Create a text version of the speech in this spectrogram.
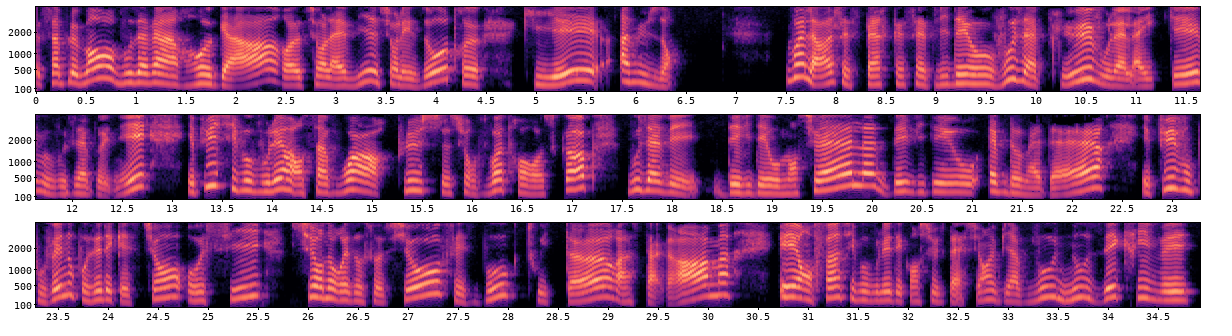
Simplement vous avez un regard sur la vie et sur les autres qui est amusant. Voilà, j'espère que cette vidéo vous a plu, vous la likez, vous vous abonnez, et puis si vous voulez en savoir plus sur votre horoscope, vous avez des vidéos mensuelles, des vidéos hebdomadaires, et puis vous pouvez nous poser des questions aussi sur nos réseaux sociaux, Facebook, Twitter, Instagram, et enfin si vous voulez des consultations, eh bien vous nous écrivez!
